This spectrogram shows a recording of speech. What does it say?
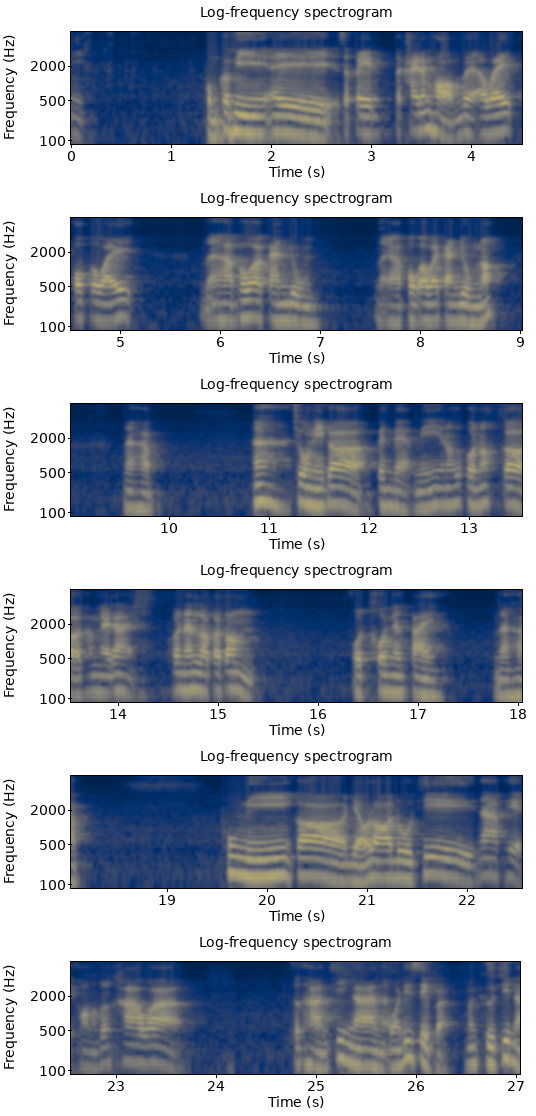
นี่ ผมก็มีไอ้สเปรย์ตะไคร้น้ำหอมด้วยเอาไว้พกเอาไว้นะครับ เพราะว่าการยุงนะครับพกเอาไว้การยุงเนาะนะครับช่วงนี้ก็เป็นแบบนี้เนาะทุกคนเนาะก็ทำไงได้ เพราะฉะนั้นเราก็ต้องอดทนกันไปนะครับพรุ่งนี้ก็เดี๋ยวรอดูที่หน้าเพจของน้องต้นข้าวว่า สถานที่งานวันที่สิบอะมันคือที่ไหน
